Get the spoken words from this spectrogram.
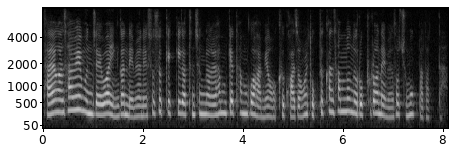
다양한 사회 문제와 인간 내면의 수수께끼 같은 측면을 함께 탐구하며 그 과정을 독특한 산문으로 풀어내면서 주목받았다.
